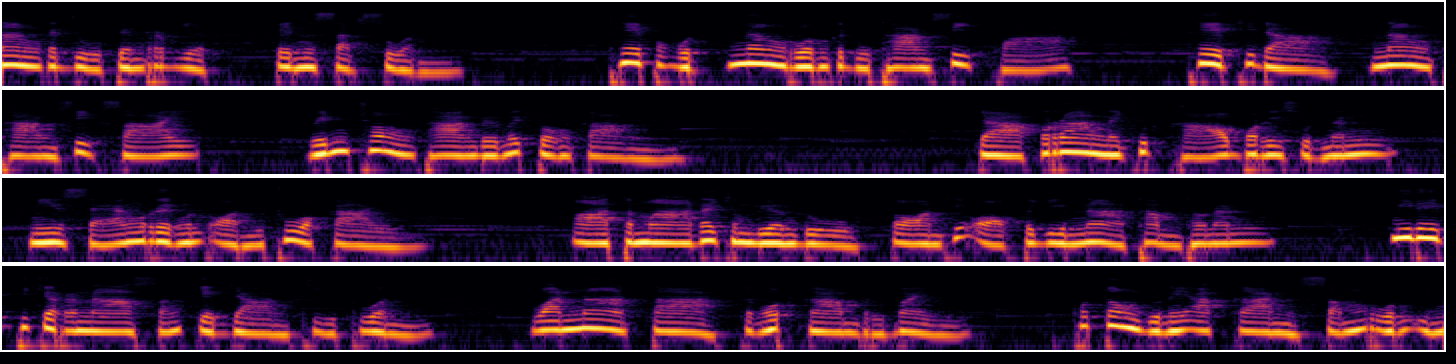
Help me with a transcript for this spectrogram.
นั่งกันอยู่เป็นระเบียบเป็นสัดส่วน เทพบุตรนั่งรวมกันอยู่ทางซีกขวา เทพธิดานั่งทางซีกซ้าย เว้นช่องทางเดินไม่ตรงกลาง จากร่างในชุดขาวบริสุทธิ์นั้น มีแสงเรืองอ่อนๆอยู่ทั่วกาย อาตมาได้ชำเลืองดูตอนที่ออกไปยืนหน้าถ้ำเท่านั้นมิได้พิจารณาสังเกตอย่างถี่ถ้วนว่าหน้าตาจะงดงามหรือไม่เพราะต้องอยู่ในอาการสำรวมอิน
